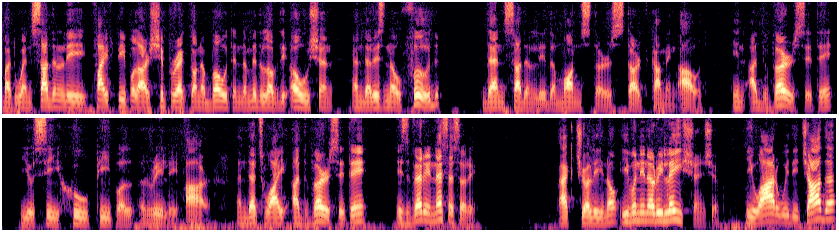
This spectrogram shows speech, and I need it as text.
But when suddenly five people are shipwrecked on a boat in the middle of the ocean and there is no food, then suddenly the monsters start coming out. In adversity, you see who people really are. And that's why adversity is very necessary. Actually, you know, even in a relationship, you are with each other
